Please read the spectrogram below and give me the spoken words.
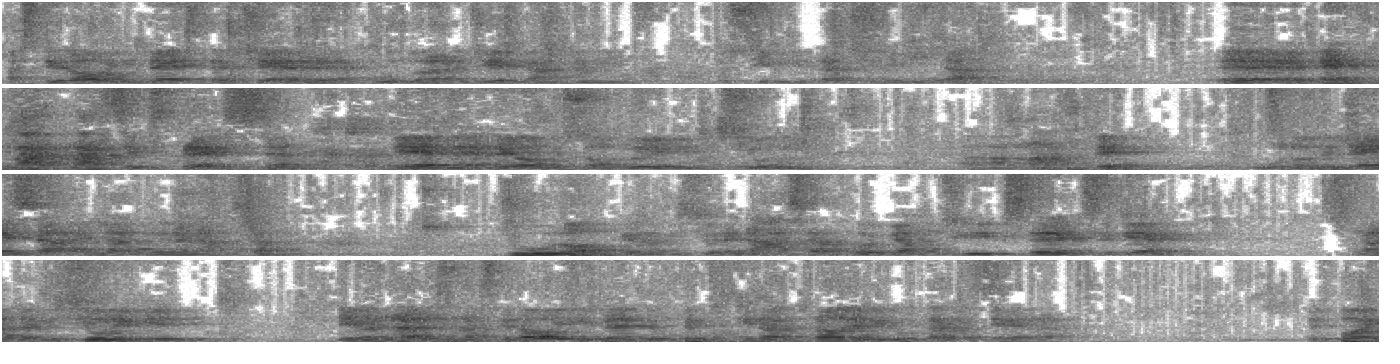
asteroidi, Vesta e Cerere, appunto alla ricerca anche di possibili tracce di vita, eh, Mars Express e MRO che sono due missioni a Marte, uno dell'ESA e l'altro della NASA, Juno che è una missione NASA, poi abbiamo SiriusX che è un'altra missione che deve andare su un asteroide, prendere un pezzettino di asteroide e riportarlo a Terra per poi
